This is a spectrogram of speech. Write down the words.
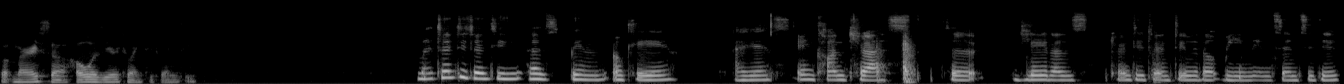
But Marissa, how was your 2020? My 2020 has been okay, I guess, in contrast to Jada's 2020 without being insensitive.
